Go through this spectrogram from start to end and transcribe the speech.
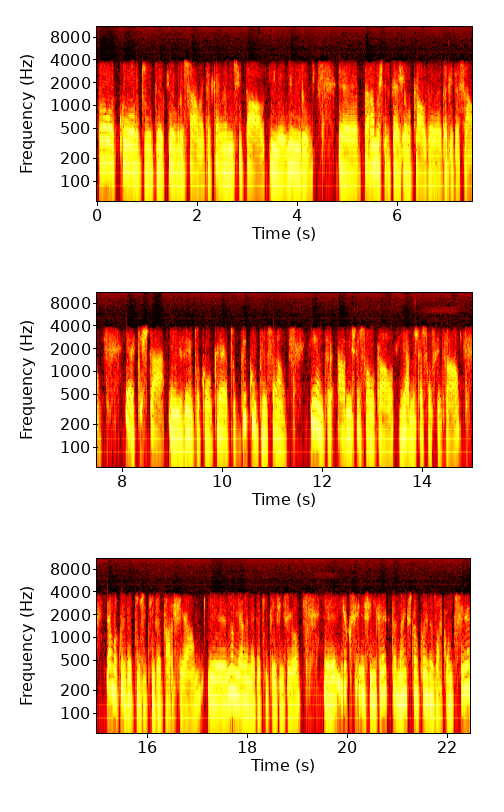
para o acordo de colaboração entre a Câmara Municipal e o Miliru uh, para uma estratégia local de, de habitação. Aqui está um exemplo concreto de cooperação entre a administração local e a administração central. É uma coisa positiva para a região, eh, nomeadamente aqui para Viseu, eh, e o que significa que também estão coisas a acontecer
